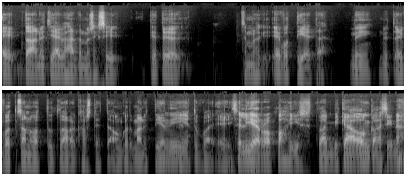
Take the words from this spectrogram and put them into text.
Ei, tämä nyt jäi vähän tämmöiseksi, tietysti, semmoiseksi ei voi tietää. Niin. Nyt ei voi sanoa tarkasti, että onko tämä nyt tietty Niin. vai ei. Se liero pahis, tai mikä onkaan siinä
